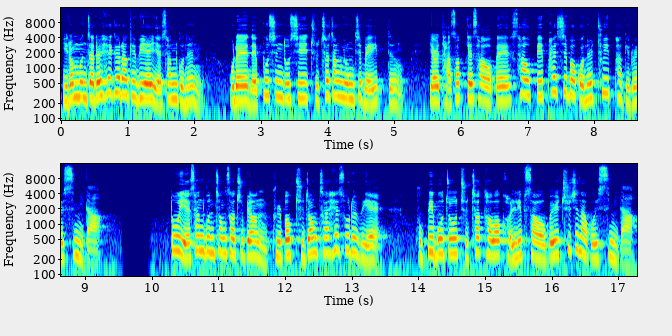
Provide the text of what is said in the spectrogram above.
이런 문제를 해결하기 위해 예산군은 올해 내포 신도시 주차장 용지 매입 등 15개 사업에 사업비 80억 원을 투입하기로 했습니다. 또 예산군 청사 주변 불법 주정차 해소를 위해 국비보조 주차타워 건립 사업을 추진하고 있습니다.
